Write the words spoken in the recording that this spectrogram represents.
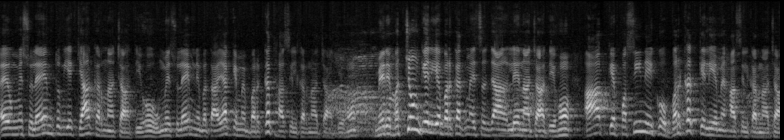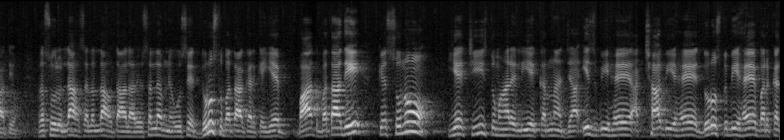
अः उम्म सुलैम, तुम ये क्या करना चाहती हो? उम्म सुलैम ने बताया कि मैं बरकत हासिल करना चाहती हूँ। मेरे बच्चों के लिए बरकत में लेना चाहती हूँ। आपके पसीने को बरकत के लिए मैं हासिल करना चाहती हूँ। रसूलुल्लाह सल्लल्लाहु अलैहि वसल्लम ने उसे दुरुस्त बता करके ये बात बता दी कि, सुनो ये चीज़ तुम्हारे लिए करना जायज़ भी है अच्छा भी है, दुरुस्त भी है, बरकत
